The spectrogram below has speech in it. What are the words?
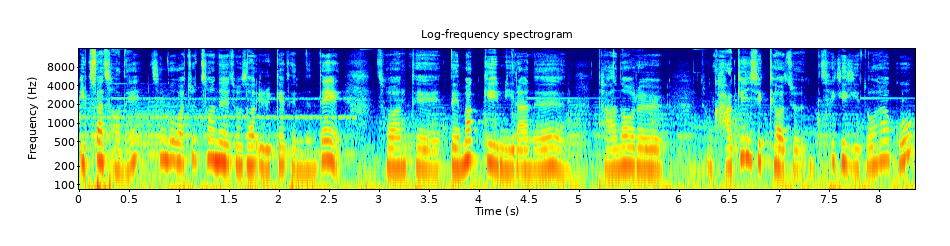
입사 전에 친구가 추천해줘서 읽게 됐는데 저한테 내맡김이라는 단어를 좀 각인시켜준 책이기도 하고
